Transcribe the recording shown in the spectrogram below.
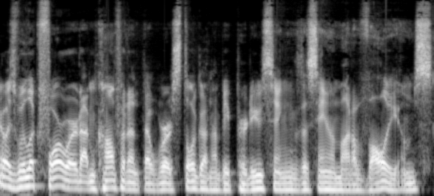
As we look forward, I'm confident that we're still going to be producing the same amount of volumes.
